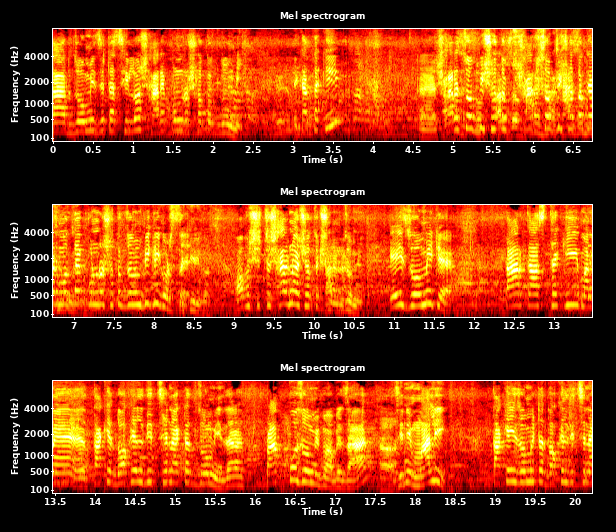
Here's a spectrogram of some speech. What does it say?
তার জমি যেটা ছিল সাড়ে পনেরো শতক জমি। এখান থেকে সাড়ে চব্বিশ শতক সাড়ে চব্বিশ শতকের মধ্যে পনেরো শতক জমি বিক্রি করছে। অবশিষ্ট সাড়ে নয় শতক জমি। এই জমিটা তার কাছ থেকে মানে তাকে দখল দিচ্ছে না একটা জমি যারা প্রাপ্য জমি পাবে যার হ্যাঁ। যিনি মালিক তাকে এই জমিটা দখল দিচ্ছে না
